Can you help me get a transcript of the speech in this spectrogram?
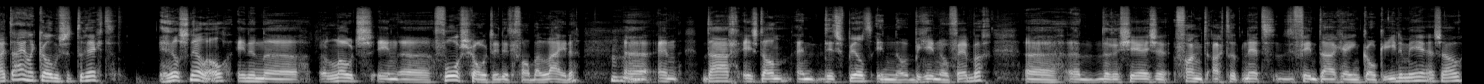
uiteindelijk komen ze terecht heel snel al in een, uh, een loods in uh, Voorschoten, in dit geval bij Leiden. Mm -hmm. uh, en daar is dan, en dit speelt in begin november, de recherche vangt achter het net, vindt daar geen cocaïne meer en zo.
